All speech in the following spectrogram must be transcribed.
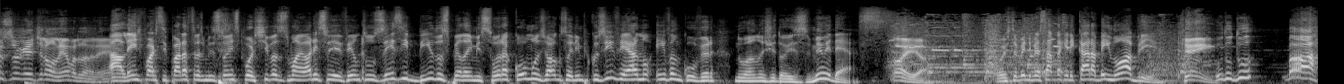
isso que a gente não lembra também. Além de participar das transmissões esportivas dos maiores eventos exibidos pela emissora, como os Jogos Olímpicos de Inverno em Vancouver no ano de 2010. Olha aí, ó. Hoje também é aniversário daquele cara bem nobre, Quem? o Dudu. Bah!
